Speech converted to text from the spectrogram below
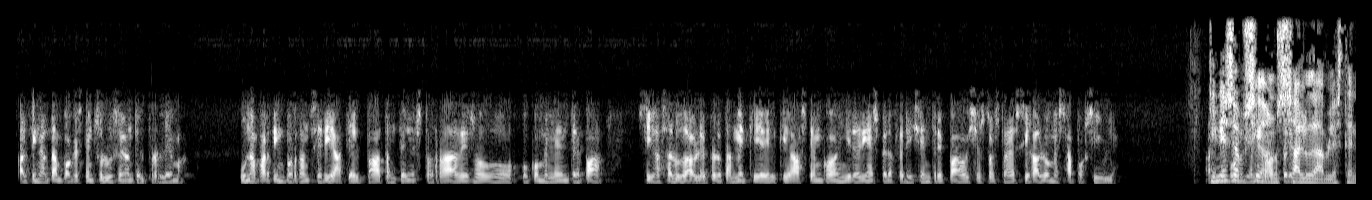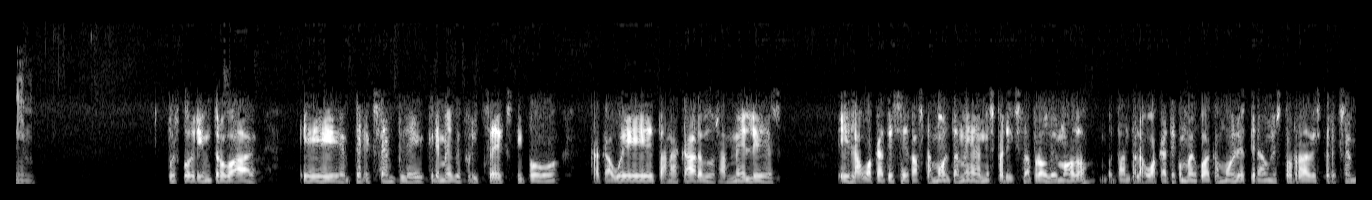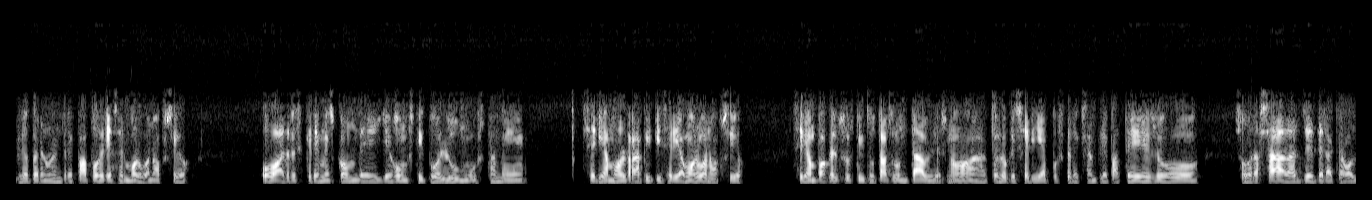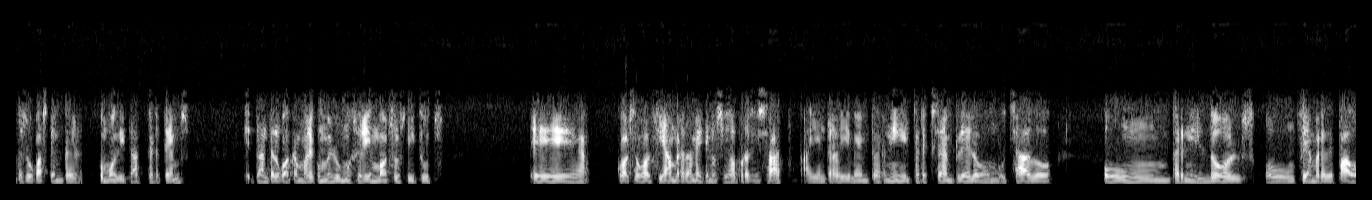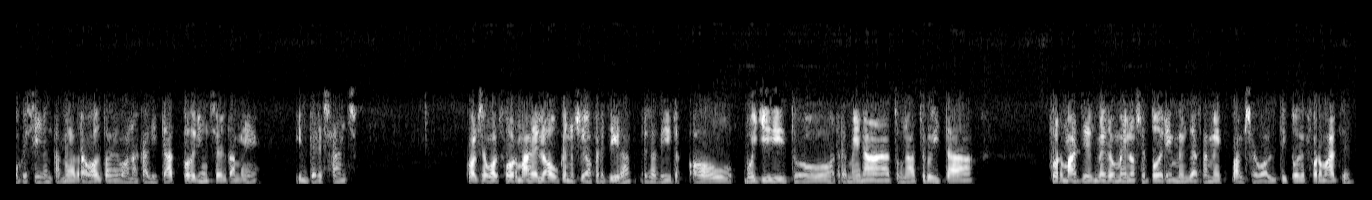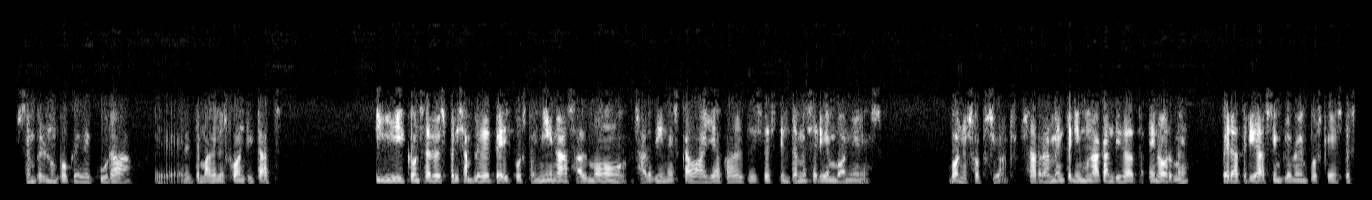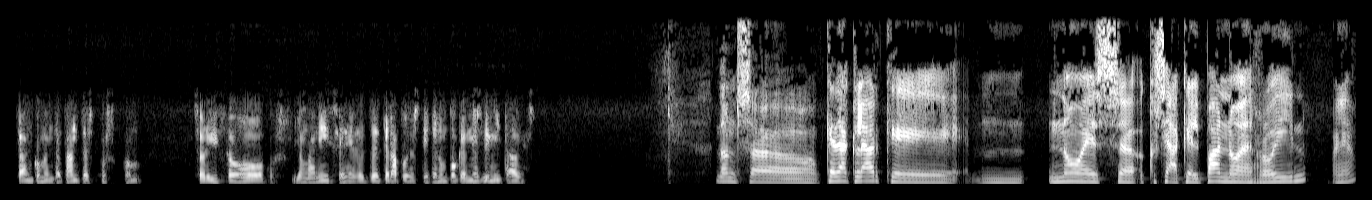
al final tampoc estem solucionant el problema. Una part important seria que el pa, tant en les torrades o, o com en l'entrepà, siga saludable, però també que el que gastem com a ingredients per a fer aquest entrepà o aquestes tostades siga el més possible. Quines opcions trobar, saludables tenim? Pues podríem trobar, eh, per exemple, cremes de fruits secs, tipus cacauet, anacardos, ameles, eh, l'aguacate se gasta molt també, a més pareix està prou de moda, tant l'aguacate com el guacamole, per a unes torrades, per exemple, o per a un entrepà podria ser molt bona opció. O altres cremes com de llegums, tipus l'humus, també seria molt ràpid i seria molt bona opció. Seria un poc el substitut als untables, no? a tot el que seria, pues, per exemple, patés o sobrassada, etc, que a voltes ho gastem per comoditat, per temps, eh, tant el guacamole com l'humo serien bons substituts. Eh, qualsevol fiambre també que no siga processat, ahí entraríem en pernil, per exemple, o embutxado, o un pernil dolç o un fiambre de pavo que siguin també altra volta de bona qualitat podrien ser també interessants. Qualsevol forma de l'ou que no sigui fregida, és a dir, ou bullit o remenat, una truita, formatges més o menys se podrien menjar també qualsevol tipus de formatge, sempre en un poc de cura eh, en el tema de les quantitats. I conserves, per exemple, de peix, pues, tonyina, salmó, sardines, cavalla, coses d'aquest estil també serien bones, bones opcions. O sigui, realment tenim una quantitat enorme per a triar, simplement pues, que aquestes que han comentat antes, pues, com chorizo, pues, llonganisses, etc., pues, estiguen un poquet més limitades. Doncs uh, queda clar que mm, no és... Uh, o sea, que el pa no és roïn, eh?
